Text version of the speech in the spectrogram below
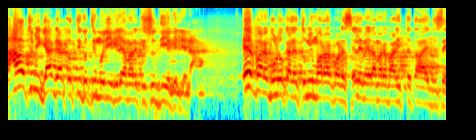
তাও তুমি গ্যা গ্যা করতে করতে মরিয়ে গেলে আমার কিছু দিয়ে গেলে না। এরপরে বুড়ো কালে তুমি মরার পরে ছেলে মেয়েরা আমার বাড়িতে তাড়াই দিছে।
